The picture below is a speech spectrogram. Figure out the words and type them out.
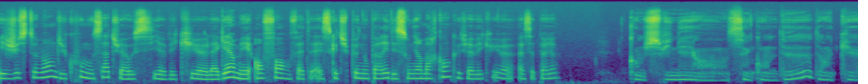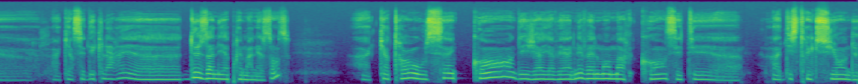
et justement, du coup, Moussa, tu as aussi vécu euh, la guerre, mais enfant en fait. Est-ce que tu peux nous parler des souvenirs marquants que tu as vécu euh, à cette période? Comme je suis né en 52, donc euh, la guerre s'est déclarée euh, deux années après ma naissance. À 4 ans ou 5 ans, déjà, il y avait un événement marquant, c'était euh, la destruction de,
